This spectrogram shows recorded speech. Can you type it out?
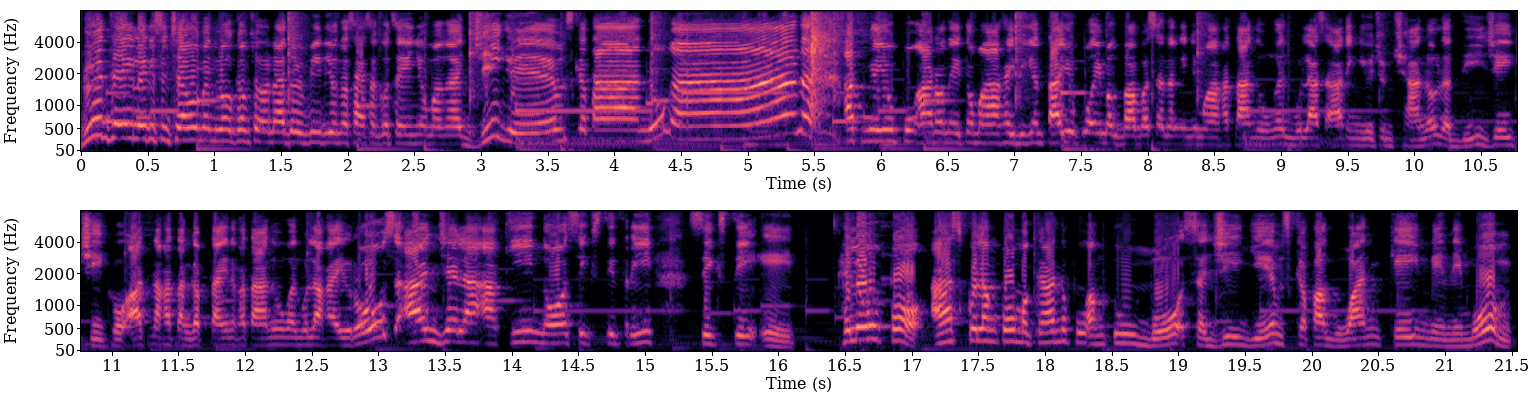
Good day, ladies and gentlemen! Welcome to another video na sasagot sa inyong mga G-Games katanungan! At ngayon pong araw na ito mga kaibigan, tayo po ay magbabasa ng inyong mga katanungan mula sa ating YouTube channel na DJ Chico at nakatanggap tayo ng katanungan mula kay Rose Angela Aquino 6368. Hello po, ask ko lang po magkano po ang tubo sa G-Gives kapag 1K minimum.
